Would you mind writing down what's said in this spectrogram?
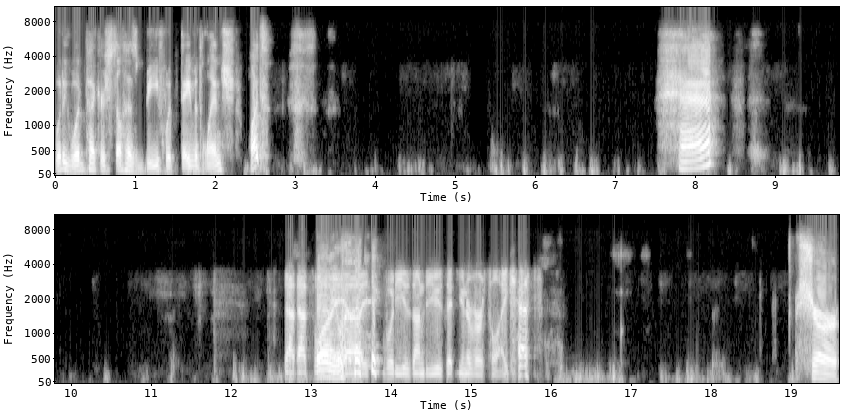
Woody Woodpecker still has beef with David Lynch. What? Huh? That, that's why uh, Woody is underused at Universal, I guess. Sure,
